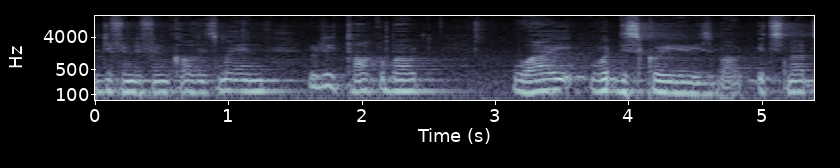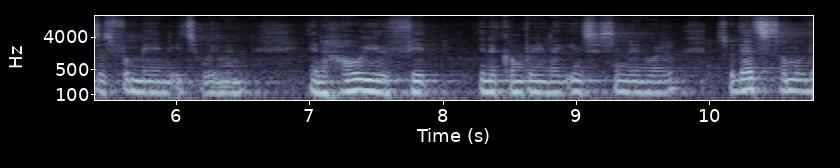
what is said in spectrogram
different different colleges, and really talk about why what this career is about. It's not just for men, it's women, and how you fit in a company like Incessant and so that's some of the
